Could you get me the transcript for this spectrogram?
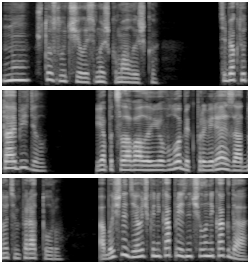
«Ну, что случилось, мышка-малышка?» Тебя кто-то обидел?» Я поцеловала ее в лобик, проверяя заодно температуру. Обычно девочка не капризничала никогда.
